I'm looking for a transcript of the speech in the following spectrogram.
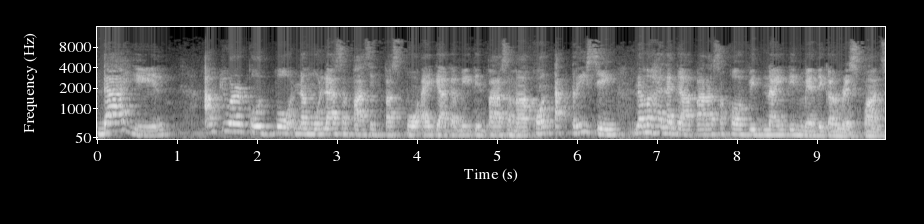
dahil ang QR code po na mula sa Pasig Pass po ay gagamitin para sa mga contact tracing na mahalaga para sa COVID-19 medical response.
